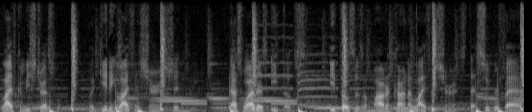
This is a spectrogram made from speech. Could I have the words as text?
Life can be stressful, but getting life insurance shouldn't be. That's why there's Ethos. Ethos is a modern kind of life insurance that's super fast,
